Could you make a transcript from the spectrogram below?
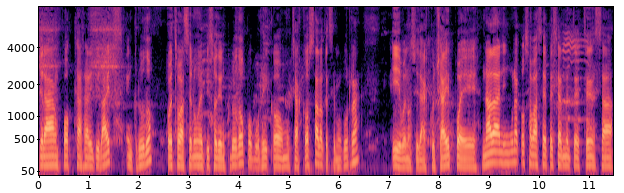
gran podcast Reality Bites en crudo, pues esto va a ser un episodio en crudo, Popurrí con muchas cosas, lo que se me ocurra. Y bueno, si la escucháis, pues nada, ninguna cosa va a ser especialmente extensa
